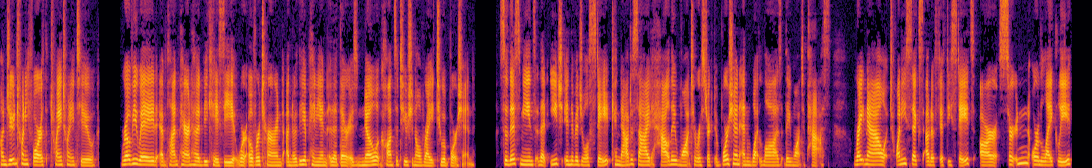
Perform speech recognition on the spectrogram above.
On June 24th, 2022, Roe v. Wade and Planned Parenthood v. Casey were overturned under the opinion that there is no constitutional right to abortion. So, this means that each individual state can now decide how they want to restrict abortion and what laws they want to pass. Right now, 26 out of 50 states are certain or likely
